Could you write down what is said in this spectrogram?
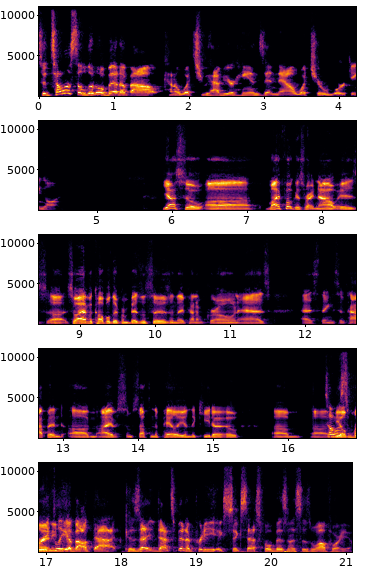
So tell us a little bit about kind of what you have your hands in now, what you're working on. Yeah, so uh, my focus right now is uh, so I have a couple different businesses, and they've kind of grown as as things have happened. Um, I have some stuff in the paleo and the keto. Um, uh, Tell us planning. briefly about that because that that's been a pretty successful business as well for you.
